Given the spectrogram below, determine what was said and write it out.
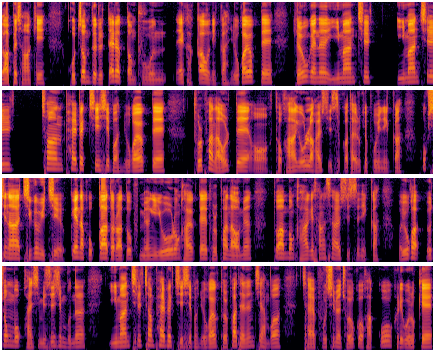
요 앞에 정확히 고점들을 때렸던 부분에 가까우니까 요 가격대 결국에는 2만 7 2만 7,870원 요 가격대 돌파 나올 때 어, 더 강하게 올라갈 수 있을 거다 이렇게 보이니까 혹시나 지금 위치 꽤나 고가더라도 분명히 이런 가격대 돌파 나오면 또 한번 강하게 상승할 수 있으니까 어, 요가 요 종목 관심 있으신 분은 27,870원 요 가격 돌파되는지 한번 잘 보시면 좋을 것 같고 그리고 이렇게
